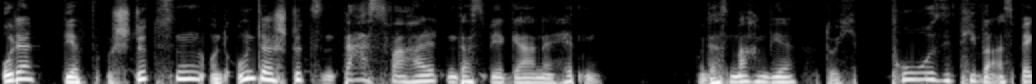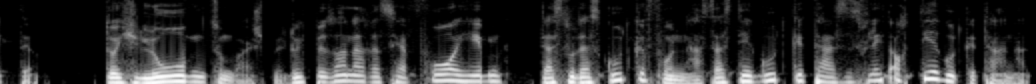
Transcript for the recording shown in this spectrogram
Oder wir stützen und unterstützen das Verhalten, das wir gerne hätten. Und das machen wir durch positive Aspekte. Durch Loben zum Beispiel, durch besonderes Hervorheben, dass du das gut gefunden hast, dass dir gut getan, dass es vielleicht auch dir gut getan hat.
